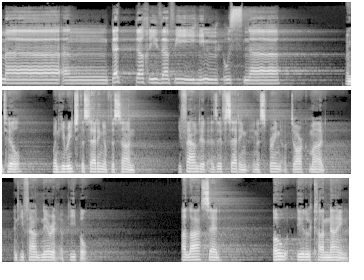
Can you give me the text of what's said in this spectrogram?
اما ان تتخذ فيهم حسنا Until, when he reached the setting of the sun, he found it as if setting in a spring of dark mud, and he found near it a people. Allah said, O Dhul-Qarnayn,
